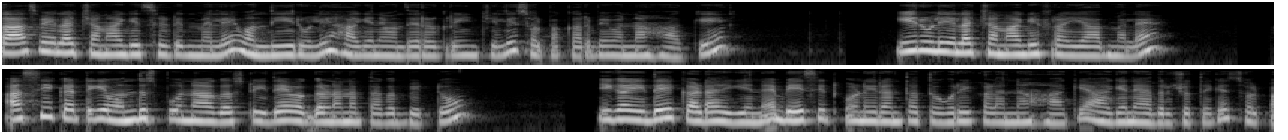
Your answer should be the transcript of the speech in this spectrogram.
ಸಾಸಿವೆ ಎಲ್ಲ ಚೆನ್ನಾಗಿ ಸಿಡಿದ ಮೇಲೆ ಒಂದು ಈರುಳ್ಳಿ ಹಾಗೆಯೇ ಒಂದೆರಡು ಗ್ರೀನ್ ಚಿಲ್ಲಿ ಸ್ವಲ್ಪ ಕರಿಬೇವನ್ನು ಹಾಕಿ, ಈರುಳ್ಳಿ ಎಲ್ಲ ಚೆನ್ನಾಗಿ ಫ್ರೈ ಆದಮೇಲೆ ಹಸಿ ಕಟ್ಟಿಗೆ ಒಂದು ಸ್ಪೂನ್ ಆಗೋಷ್ಟು ಇದೇ ಒಗ್ಗರಣೆನ ತೆಗೆದುಬಿಟ್ಟು ಈಗ ಇದೇ ಕಡಾಯಿಗೆ ಬೇಯಿಸಿಟ್ಕೊಂಡಿರೋಂಥ ತೊಗರಿಗಳನ್ನು ಹಾಕಿ ಹಾಗೆಯೇ ಅದ್ರ ಜೊತೆಗೆ ಸ್ವಲ್ಪ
